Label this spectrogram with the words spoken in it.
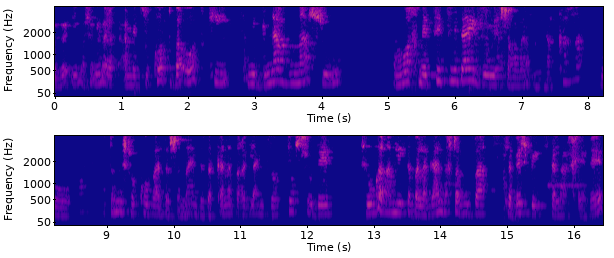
זה מה שאני אומרת, המצוקות באות כי נגנב משהו המוח מציץ מדי, והוא ישר אומר, מה קרה פה? פתאום יש לו כובע עד השמיים וזקן עד הרגליים, זה אותו שודד, שהוא גרם לי את הבלגן, ועכשיו הוא בא להתלבש באצטלה אחרת,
